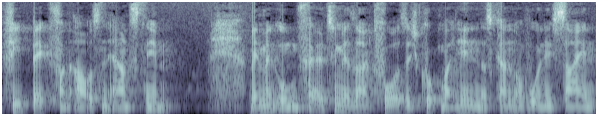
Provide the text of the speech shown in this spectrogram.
Feedback von außen ernst nehmen. Wenn mein Umfeld zu mir sagt, Vorsicht, guck mal hin, das kann doch wohl nicht sein.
